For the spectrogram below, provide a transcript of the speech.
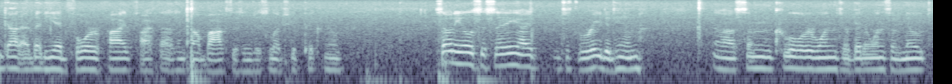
God, I bet he had four or five five thousand pound boxes and just let you pick them. So needless to say, I just rated him. Uh, some cooler ones or better ones of note.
